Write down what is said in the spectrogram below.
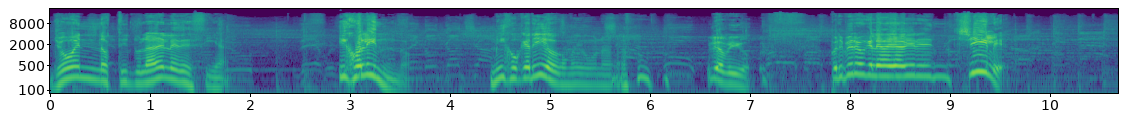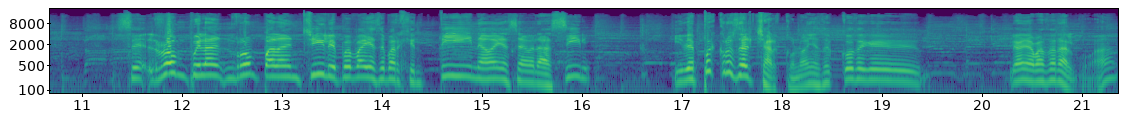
Yo en los titulares le decía, hijo lindo, mi hijo querido, como digo uno. Mi amigo. Primero que le vaya bien en Chile. Se rómpela, rómpala en Chile, después váyase para Argentina, váyase a Brasil. Y después cruza el charco, no vaya a hacer cosas que le vaya a pasar algo. ¿ah?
